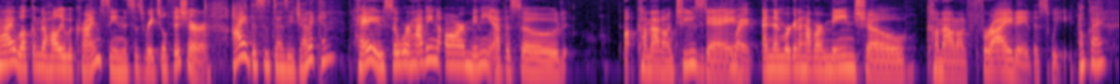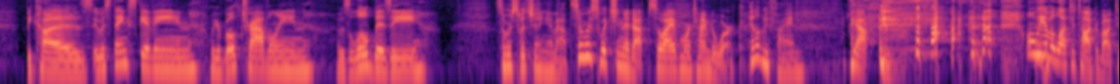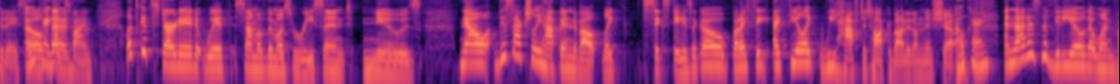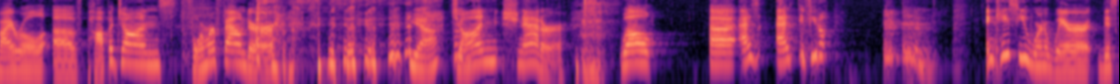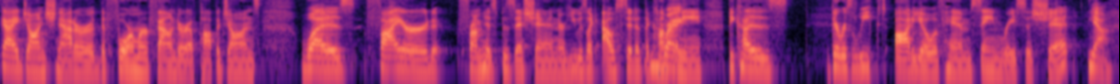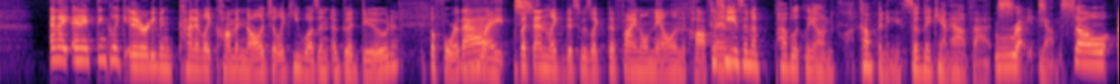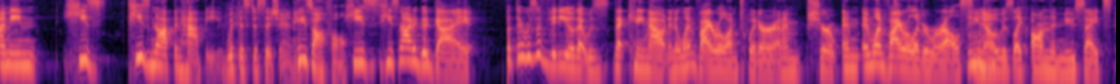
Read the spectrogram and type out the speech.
Hi, welcome to Hollywood Crime Scene. This is Rachel Fisher. Hi, this is Desi Jedeikin. Hey, so we're having our mini episode uh, come out on Tuesday. Right. And then we're going to have our main show come out on Friday this week Okay. because it was Thanksgiving. We were both traveling. It was a little busy. So we're switching it up. So we're switching it up so I have more time to work. It'll be fine. Yeah. well, we have a lot to talk about today, so Okay, that's good. fine. Let's get started with some of the most recent news. Now, this actually happened about like six days ago, but I think I feel like we have to talk about it on this show. Okay. and that is the video that went viral of Papa John's former founder. Yeah. John Schnatter. Well, uh, as as if you don't, in case you weren't aware, this guy John Schnatter, the former founder of Papa John's, was fired from his position, or he was like ousted at the company because there was leaked audio of him saying racist shit. Yeah. And I and I think like it had already been kind of like common knowledge that like he wasn't a good dude before that, Right. But then like this was like the final nail in the coffin Because he's in a publicly owned company, so they can't have that. right. Yeah. So I mean, he's he's not been happy with this decision. He's awful. he's he's not a good guy. But there was a video that was that came out and it went viral on Twitter and I'm sure and, and went viral everywhere else. You know, mm-hmm. it was like on the news sites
